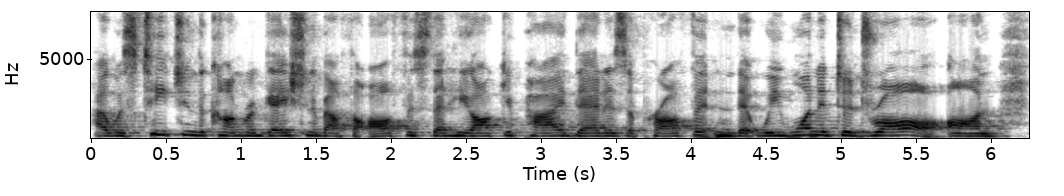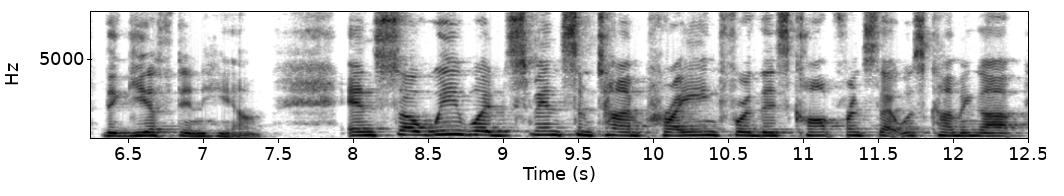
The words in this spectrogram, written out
I was teaching the congregation about the office that he occupied, that is a prophet, and that we wanted to draw on the gift in him. And so we would spend some time praying for this conference that was coming up.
